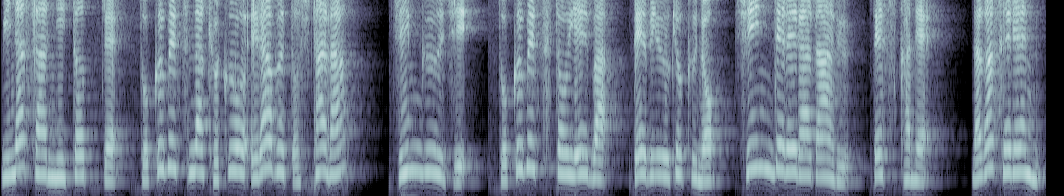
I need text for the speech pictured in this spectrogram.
皆さんにとって特別な曲を選ぶとしたら神宮寺、特別といえばデビュー曲のシンデレラガールですかね。長瀬廉、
